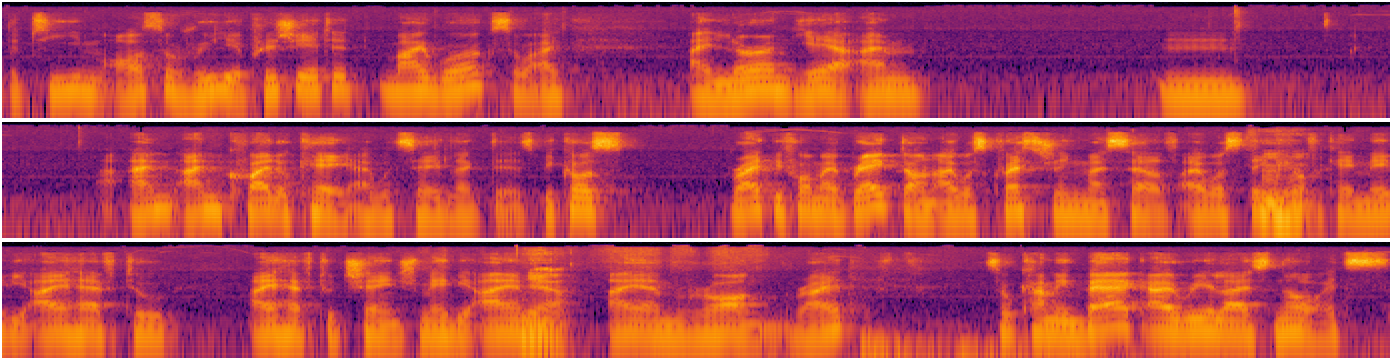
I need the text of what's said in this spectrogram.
the team also really appreciated my work so I I learned yeah I'm mm, I'm I'm quite okay I would say it like this because right before my breakdown I was questioning myself I was thinking mm-hmm. of okay maybe I have to I have to change. Maybe I am yeah. I am wrong, right? So coming back, I realized no, it's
